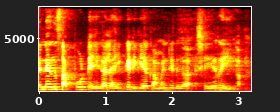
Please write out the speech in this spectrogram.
എന്നെ ഒന്ന് സപ്പോർട്ട് ചെയ്യുക ലൈക്ക് അടിക്കുക കമന്റ് ഇടുക ഷെയർ ചെയ്യുക.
